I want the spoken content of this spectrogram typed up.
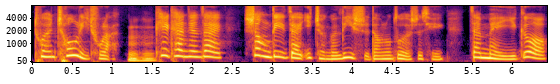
突然抽离出来，嗯哼，可以看见在上帝在一整个历史当中做的事情，在每一个。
